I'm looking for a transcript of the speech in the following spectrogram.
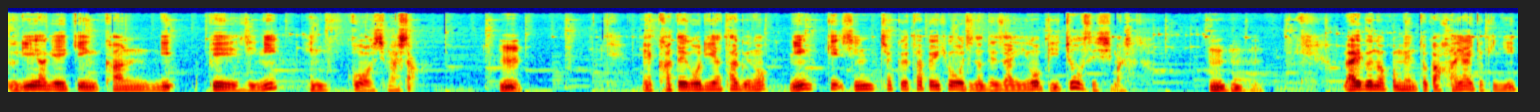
売上金管理ページに変更しました。うん。えカテゴリーやタグの人気新着タブ表示のデザインを微調整しましたと。うんうんうん。ライブのコメントが早い時に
